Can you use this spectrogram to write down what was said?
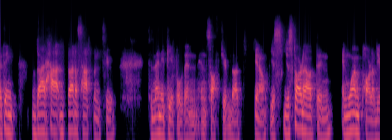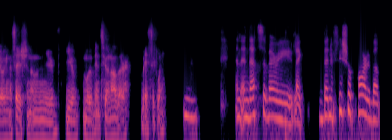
I think that ha- that has happened to to many people in in Softube that you know you you start out in in one part of the organization and you you move into another basically mm. and and that's a very like beneficial part about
